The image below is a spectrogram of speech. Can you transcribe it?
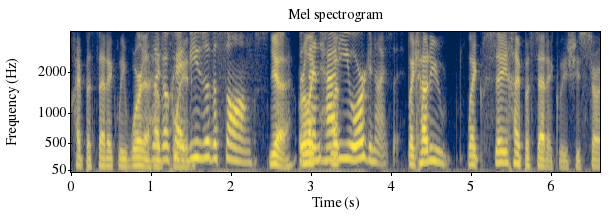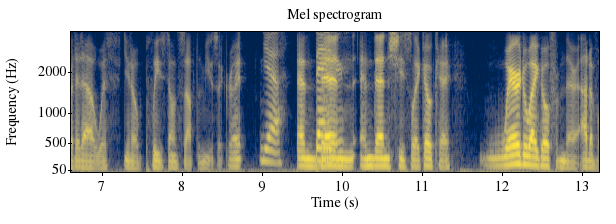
hypothetically were to She's have like, okay, played, these are the songs. yeah, But or like then how let- do you organize it? like how do you like say hypothetically she started out with you know please don't stop the music right Yeah. and Banger. then and then she's like okay where do i go from there out of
